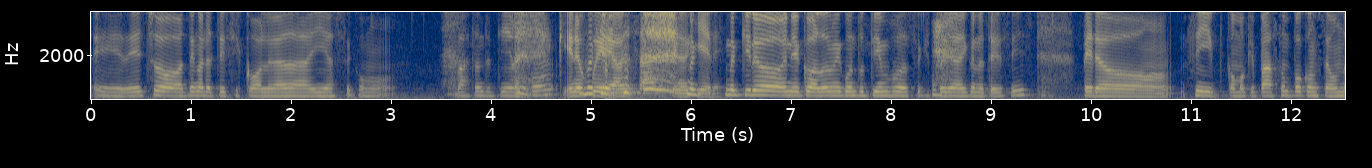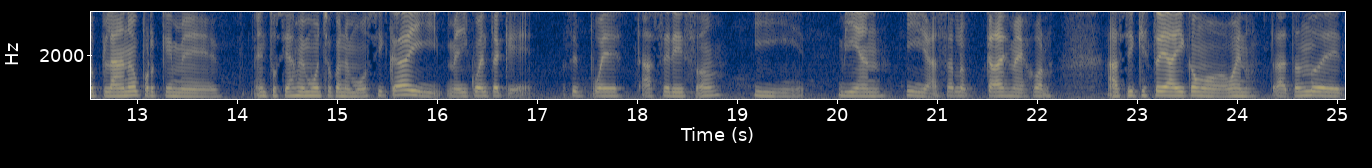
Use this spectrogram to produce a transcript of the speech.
Eh, de hecho, tengo la tesis colgada ahí hace como bastante tiempo. Que no puede quiero- avanzar, que no quiere. No quiero ni acordarme cuánto tiempo hace que estoy ahí con la tesis. Pero sí, como que pasa un poco en segundo plano porque me entusiasmé mucho con la música y me di cuenta que se puede hacer eso y bien y hacerlo cada vez mejor. Así que estoy ahí como, bueno, tratando de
